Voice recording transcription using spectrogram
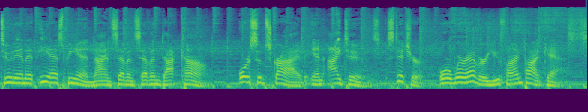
tune in at E ESPN977.com or subscribe in iTunes, Stitcher, or wherever you find podcasts.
